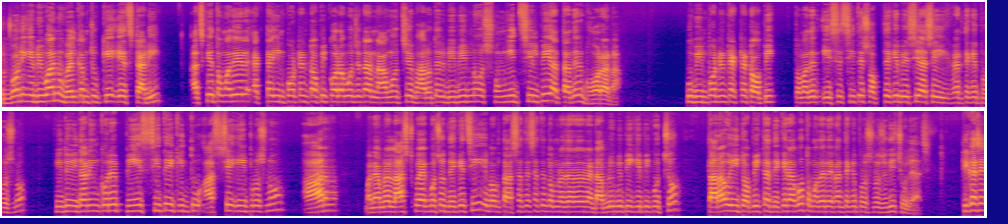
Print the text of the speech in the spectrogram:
Good morning everyone welcome to K A study আজকে তোমাদের একটা ইম্পর্টেন্ট টপিক করাবো, যেটার নাম হচ্ছে ভারতের বিভিন্ন সংগীত শিল্পী আর তাদের ঘরানা। খুব ইম্পর্টেন্ট একটা টপিক তোমাদের এসএসসিতে সব থেকে বেশি আসে এখান থেকে প্রশ্ন। কিন্তু ইদানিং করে পিএসসিতে কিন্তু আসছে এই প্রশ্ন। আর মানে আমরা লাস্ট কয়েক বছর দেখেছি এবং তার সাথে সাথে তোমরা যারা যারা ডাব্লিউবিপি কেপি করছ, তারাও এই টপিকটা দেখে রাখো। তোমাদের এখান থেকে প্রশ্ন যদি চলে আসে। ঠিক আছে?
